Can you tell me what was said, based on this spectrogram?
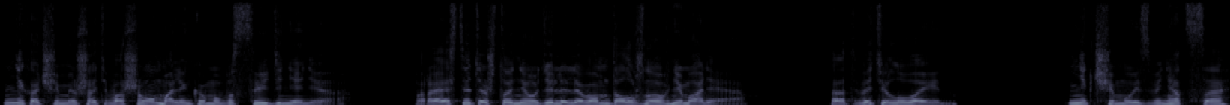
Не хочу мешать вашему маленькому воссоединению». «Простите, что не уделили вам должного внимания», — ответил Уэйн. «Ни к чему извиняться.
